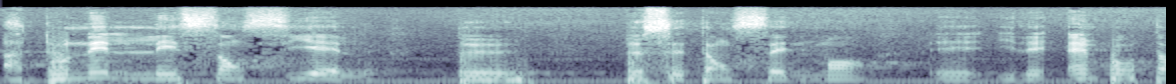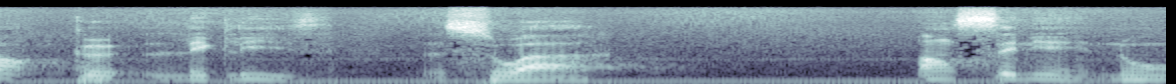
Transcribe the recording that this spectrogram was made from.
à donner l'essentiel de, de cet enseignement. Et il est important que l'Église soit enseignée. Nous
